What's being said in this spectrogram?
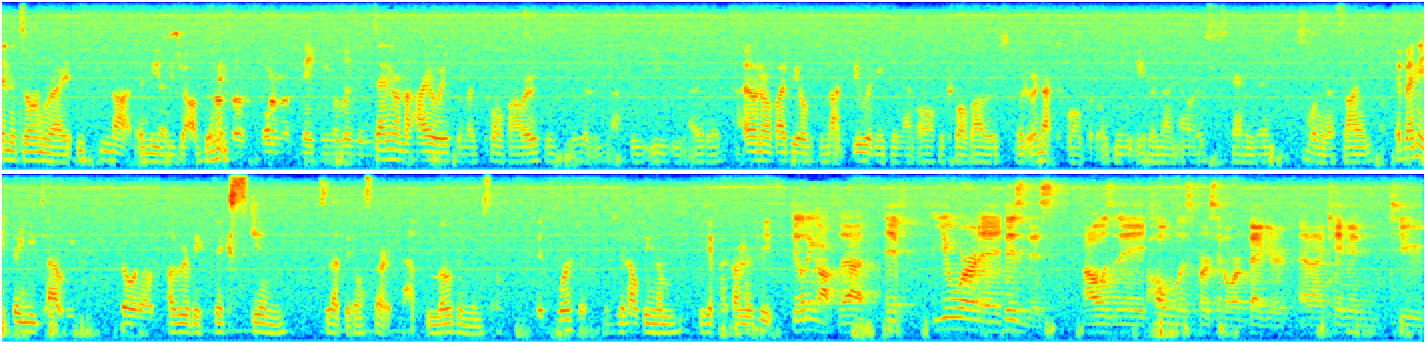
in its own right, it's not an easy job. It's a form of making a living. Standing on the highway for like 12 hours isn't exactly easy either. I don't know if I'd be able to not do anything at all for 12 hours, or, or not 12, but like maybe 8 or 9 hours standing there holding a sign. If anything, they need to at least build up a really thick skin so that they don't start loathing themselves. It's worth it. You're helping them to get back on their feet. Building off that, if you were a business, I was a homeless person or a beggar, and I came into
